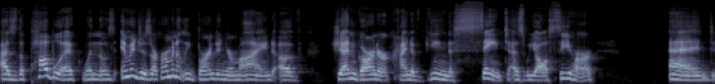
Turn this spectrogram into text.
as the public, when those images are permanently burned in your mind of Jen Garner kind of being the saint as we all see her and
